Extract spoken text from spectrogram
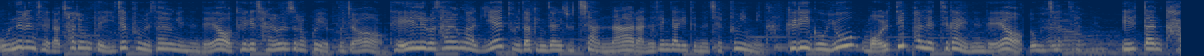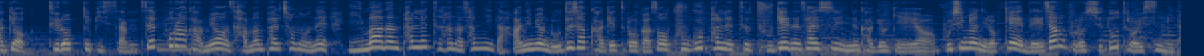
오늘은 제가 촬영 때 이 제품을 사용했는데요. 되게 자연스럽고 예쁘죠? 데일리로 사용하기 하기에 둘 다 굉장히 좋지 않나 라는 생각이 드는 제품입니다. 그리고 요 멀티 팔레트가 있는데요. 똥차템. 일단 가격 드럽게 비쌈 세포라 가면 48,000원에 이만한 팔레트 하나 삽니다. 아니면 로드샵 가게 들어가서 99 팔레트 두 개는 살 수 있는 가격이에요. 보시면 이렇게 내장 브러쉬도 들어있습니다.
